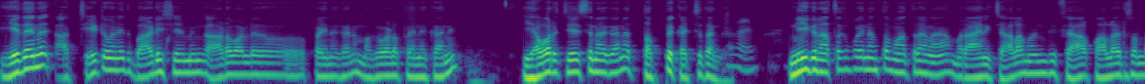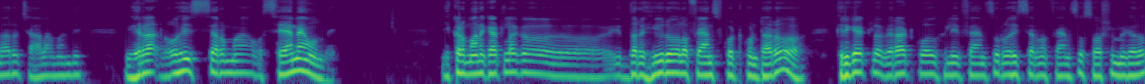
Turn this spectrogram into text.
ఏదైనా ఆ చేయటం అనేది బాడీ షేమింగ్ ఆడవాళ్ళ పైన కానీ మగవాళ్ళ పైన కానీ ఎవరు చేసినా కానీ తప్పే ఖచ్చితంగా. నీకు నచ్చకపోయినంత మాత్రాన మరి ఆయనకి చాలామంది ఫ్యా ఫాలోవర్స్ ఉన్నారు చాలామంది వీర రోహిత్ శర్మ సేనే ఉంది. ఇక్కడ మనకి ఎట్లాగో ఇద్దరు హీరోల ఫ్యాన్స్ కొట్టుకుంటారో క్రికెట్లో Virat Kohli fans Rohit Sharma fans social మీడియాలో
